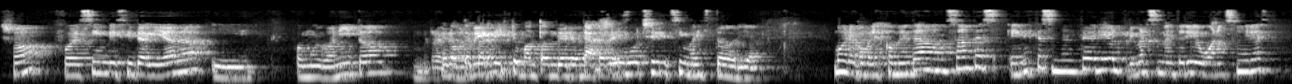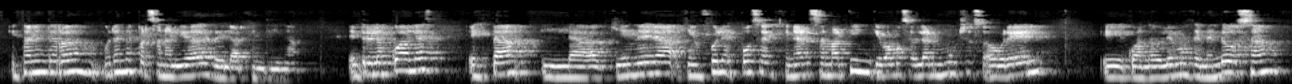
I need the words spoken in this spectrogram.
yo fue sin visita guiada y fue muy bonito. Pero te perdiste un montón de detalles. muchísima historia. Bueno, como les comentábamos antes, en este cementerio, el primer cementerio de Buenos Aires, están enterradas grandes personalidades de la Argentina, entre las cuales está la quien era, quien fue la esposa del general San Martín, que vamos a hablar mucho sobre él eh, cuando hablemos de Mendoza,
